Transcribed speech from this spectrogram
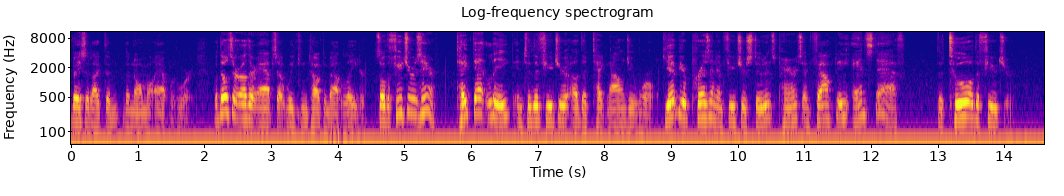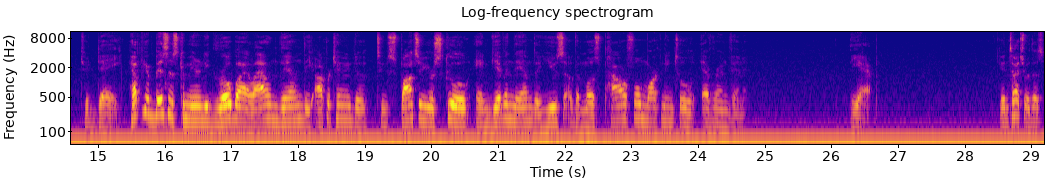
basically like the the normal app would work. But those are other apps that we can talk about later. So the future is here. Take that leap into the future of the technology world. Give your present and future students, parents, and faculty and staff the tool of the future today. Help your business community grow by allowing them the opportunity to, to sponsor your school and giving them the use of the most powerful marketing tool ever invented the app. Get in touch with us,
